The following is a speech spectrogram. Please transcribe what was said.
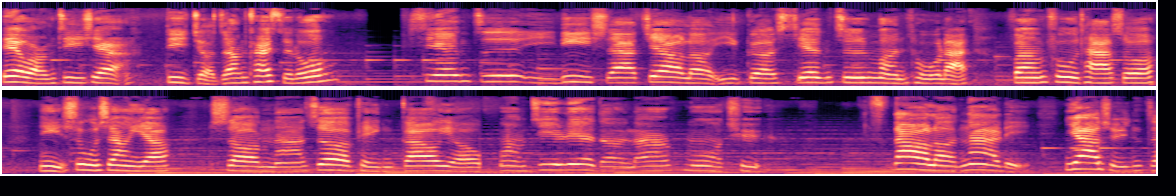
列王记下》第九章，开始喽。先知以利沙叫了一个先知门徒来，吩咐他说。你束上腰，手拿这瓶膏油，往激烈的拉末去。到了那里，要寻找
